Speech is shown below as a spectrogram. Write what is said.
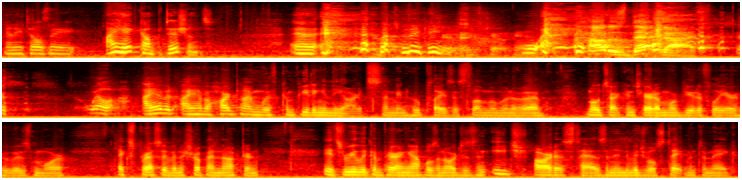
And he tells me, I hate competitions. And I'm thinking, true, true, yeah. how does that jive? well, I have, a, I have a hard time with competing in the arts. I mean, who plays a slow movement of a Mozart concerto more beautifully or who is more expressive in a Chopin nocturne? It's really comparing apples and oranges, and each artist has an individual statement to make.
